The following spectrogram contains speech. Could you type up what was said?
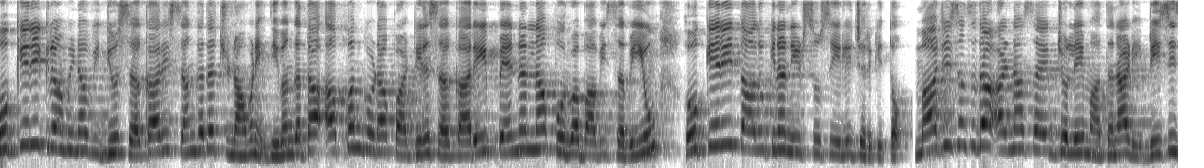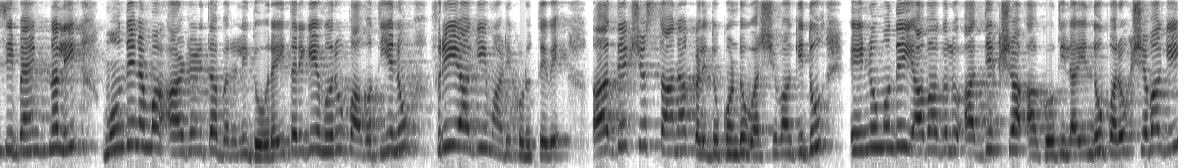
ಹುಕ್ಕೇರಿ ಗ್ರಾಮೀಣ ವಿದ್ಯುತ್ ಸಹಕಾರಿ ಸಂಘದ ಚುನಾವಣೆ. ದಿವಂಗತ ಅಪ್ಪನಗೌಡ ಪಾಟೀಲ್ ಸಹಕಾರಿ ಪೆನಲ್ನ ಪೂರ್ವಭಾವಿ ಸಭೆಯು ಹುಕ್ಕೇರಿ ತಾಲೂಕಿನ ನೀಡ್ಸೂಸಿಯಲ್ಲಿ ಜರುಗಿತು ಮಾಜಿ ಸಂಸದ ಅಣ್ಣಾ ಸಾಹೇಬ್ ಜೊಲ್ಲೆ ಮಾತನಾಡಿ, ಡಿಸಿಸಿ ಬ್ಯಾಂಕ್ನಲ್ಲಿ ಮುಂದೆ ನಮ್ಮ ಆಡಳಿತ ಬರಲಿದ್ದು ರೈತರಿಗೆ ಮರುಪಾವತಿಯನ್ನು ಫ್ರೀಯಾಗಿ ಮಾಡಿಕೊಡುತ್ತೇವೆ. ಅಧ್ಯಕ್ಷ ಸ್ಥಾನ ಕಳೆದುಕೊಂಡು ವರ್ಷವಾಗಿದ್ದು, ಇನ್ನು ಮುಂದೆ ಯಾವಾಗಲೂ ಅಧ್ಯಕ್ಷ ಆಗೋದಿಲ್ಲ ಎಂದು ಪರೋಕ್ಷವಾಗಿ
